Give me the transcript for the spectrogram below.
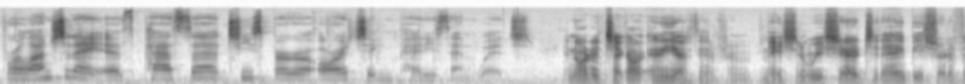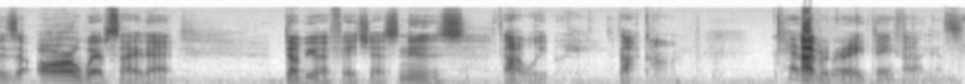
For lunch today is pasta, cheeseburger, or a chicken patty sandwich. In order to check out any of the information we shared today, be sure to visit our website at wfhsnews.weebly.com. Have, Have a great great day, day, Falcons. Falcons.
